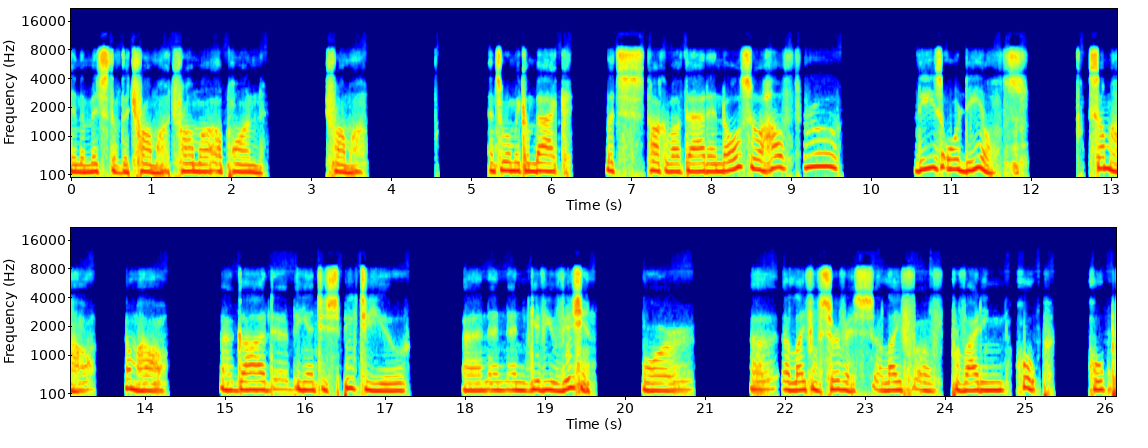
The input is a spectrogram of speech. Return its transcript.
in the midst of the trauma, trauma upon trauma. And so when we come back, let's talk about that and also how through these ordeals, somehow, somehow, uh, God began to speak to you and, and, and give you vision for uh, a life of service, a life of providing hope, hope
